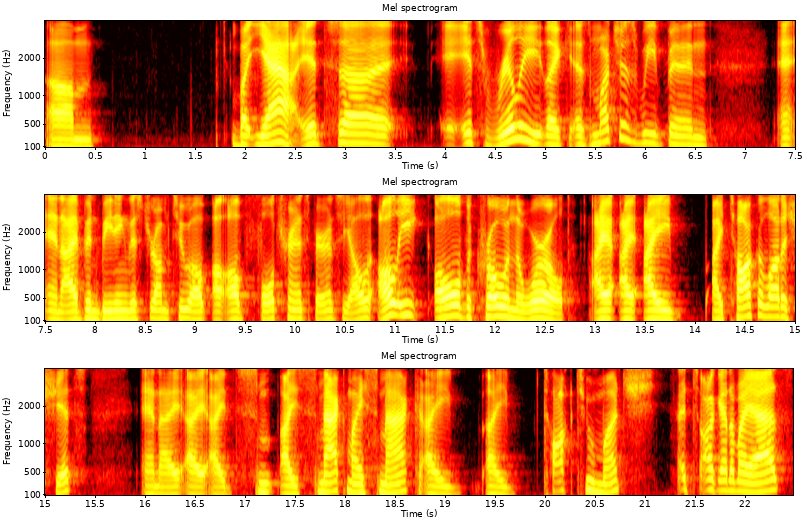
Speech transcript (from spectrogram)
Um, but yeah, it's uh, it's really like as much as we've been. And, and I've been beating this drum too. I'll, I'll, I'll full transparency. I'll, I'll eat all the crow in the world. I, I, I, I talk a lot of shit, and I, I, I, sm- I smack my smack. I, I talk too much. I talk out of my ass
